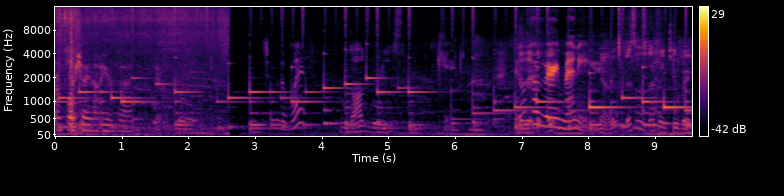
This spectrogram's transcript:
Unfortunately, not here for that. Yeah, so Some of the what? dog booties. Okay. Yeah, They don't have very many. This, one's definitely too big.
